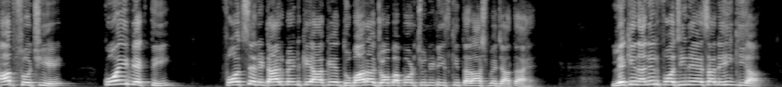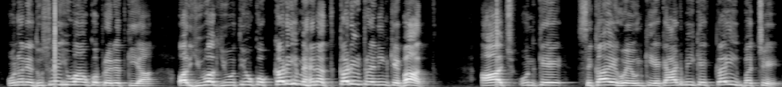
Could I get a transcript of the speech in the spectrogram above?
आप सोचिए, कोई व्यक्ति फौज से रिटायरमेंट के आगे दोबारा जॉब अपॉर्चुनिटीज़ की तलाश में जाता है। लेकिन अनिल फौजी ने ऐसा नहीं किया। उन्होंने दूसरे युवाओं को प्रेरित किया। और युवक युवतियों को कड़ी मेहनत, कड़ी ट्रेनिंग के बाद आज उनके सिखाए हुए, उनकी एकेडमी के कई बच्चे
